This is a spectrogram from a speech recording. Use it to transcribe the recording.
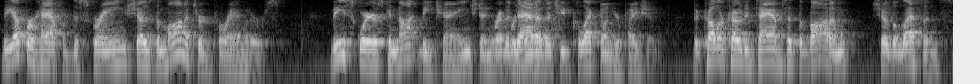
the upper half of the screen shows the monitored parameters. These squares cannot be changed and represent the data that you'd collect on your patient. The color-coded tabs at the bottom show the lessons.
